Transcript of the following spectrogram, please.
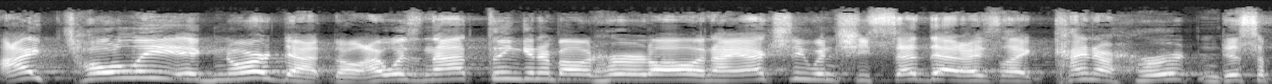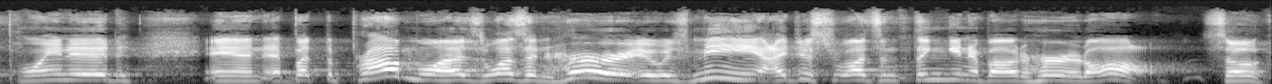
I totally ignored that though. I was not thinking about her at all. And I actually, when she said that, I was like kind of hurt and disappointed. And but the problem was wasn't her, it was me. I just wasn't thinking about her at all. So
